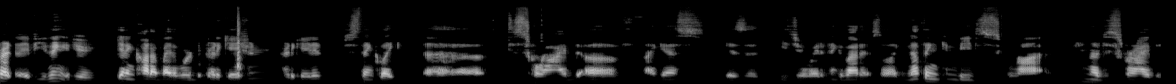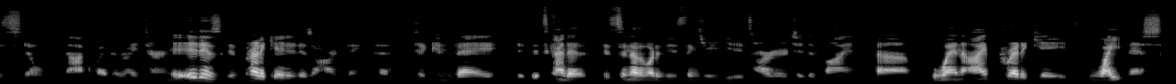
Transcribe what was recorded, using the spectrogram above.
if you think if you're getting caught up by the word predication, predicated, just think like uh, described of. I guess is an easier way to think about it. So, like nothing can be described. Even though described is still not quite the right term. It, is predicated is a hard thing to to convey. It, it's kind of it's another one of these things where you, it's harder to define. Um, when I predicate whiteness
